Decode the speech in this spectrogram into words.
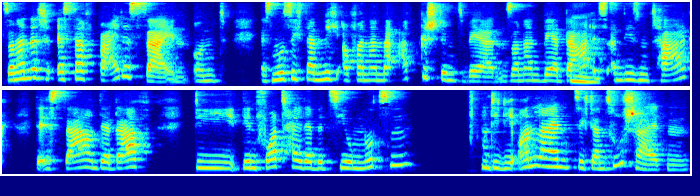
sondern es, es, darf beides sein. Und es muss sich dann nicht aufeinander abgestimmt werden, sondern wer da mhm. ist an diesem Tag, der ist da und der darf die, den Vorteil der Beziehung nutzen und die, die online sich dann zuschalten,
